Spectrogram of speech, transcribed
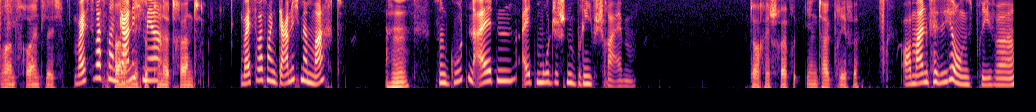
waren freundlich. Weißt du, was man gar auch nicht so mehr, penetrant. weißt du, was man gar nicht mehr macht? Mhm. So einen guten alten, altmodischen Brief schreiben. Doch, ich schreibe jeden Tag Briefe. Oh Mann, Versicherungsbriefe.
